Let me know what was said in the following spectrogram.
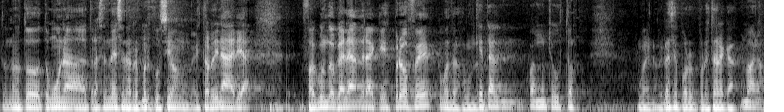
Todo, tomó una trascendencia, una repercusión extraordinaria. Facundo Calandra, que es profe. ¿Cómo te va, Facundo? ¿Qué tal, Juan? Mucho gusto. Bueno, gracias por, estar acá. Bueno,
